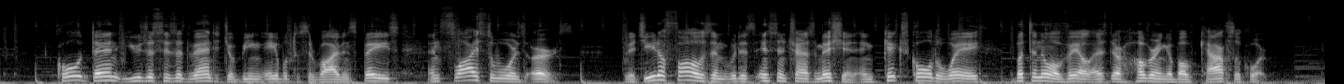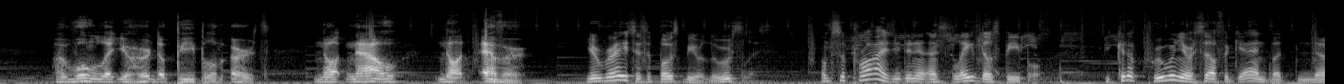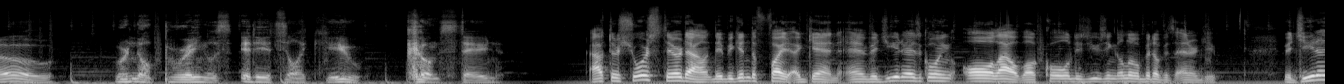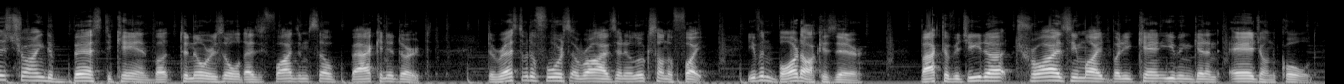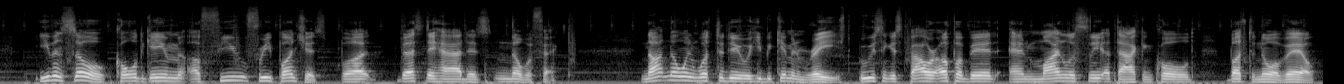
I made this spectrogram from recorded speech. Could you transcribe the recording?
Cold then uses his advantage of being able to survive in space and flies towards Earth. Vegeta follows him with his instant transmission and kicks Cold away, but to no avail as they're hovering above Capsule Corp. I won't let you hurt the people of Earth. Not now, not ever. Your race is supposed to be ruthless. I'm surprised you didn't enslave those people. You could have proven yourself again, but no. We're not brainless idiots like you, Kumstain. After a short stare down, they begin to fight again, and Vegeta is going all out while Cold is using a little bit of his energy. Vegeta is trying the best he can, but to no result as he finds himself back in the dirt. The rest of the force arrives and it looks on the fight. Even Bardock is there. Back to Vegeta, tries he might, but he can't even get an edge on Cold. Even so, Cold gave him a few free punches, but best they had is no effect. Not knowing what to do, he became enraged, boosting his power up a bit and mindlessly attacking Cold, but to no avail.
